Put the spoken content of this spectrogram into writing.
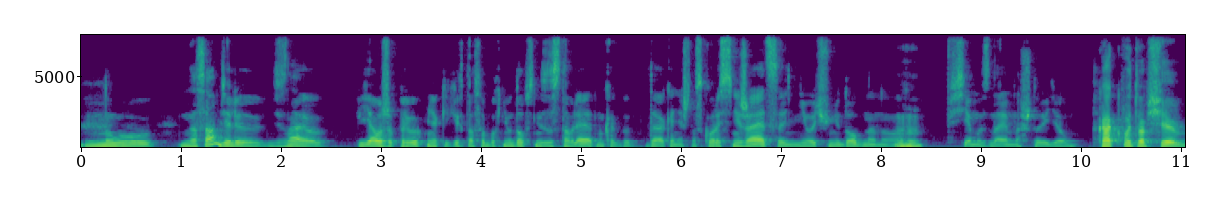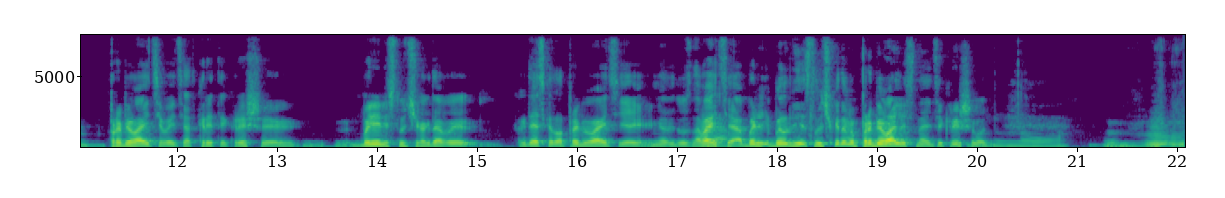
Ну, на самом деле, не знаю, я уже привык, мне каких-то особых неудобств не заставляет. Ну, как бы, да, конечно, скорость снижается, не очень удобно, но Мгм. все мы знаем, на что идем. Как вот вообще пробиваете вы эти открытые крыши? Были ли случаи, когда вы, когда я сказал пробиваете, я имел в виду узнавайте, Да. а были, был ли случай, когда вы пробивались на эти крыши? Вот, Ну, в- в- в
